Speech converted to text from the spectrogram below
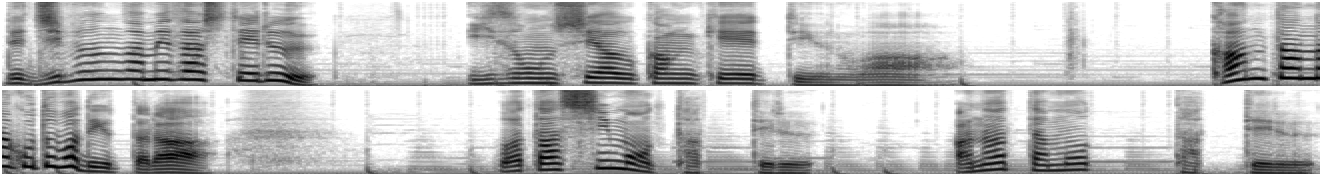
で自分が目指してる依存し合う関係っていうのは簡単な言葉で言ったら私も立ってるあなたも立ってる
